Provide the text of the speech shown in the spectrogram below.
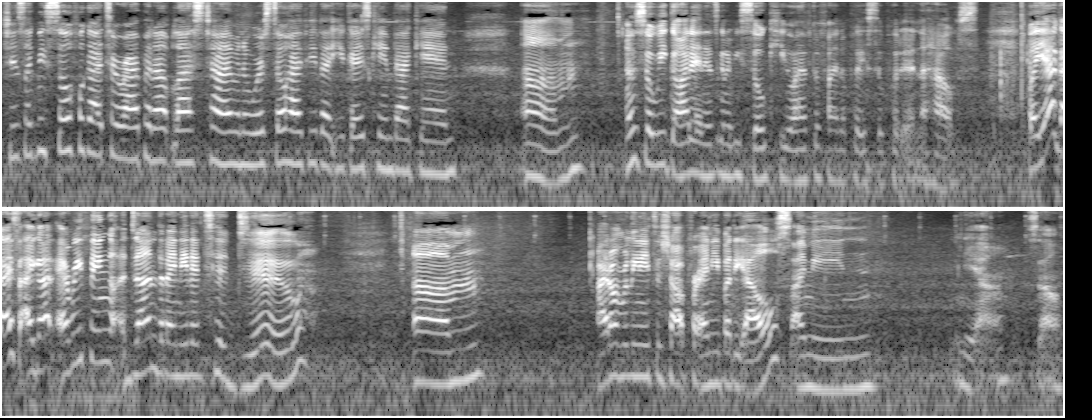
She's like, we so forgot to wrap it up last time and we're so happy that you guys came back in. Um, and so we got it and it's gonna be so cute. I have to find a place to put it in the house. But yeah, guys, I got everything done that I needed to do. Um, I don't really need to shop for anybody else. I mean, yeah, so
